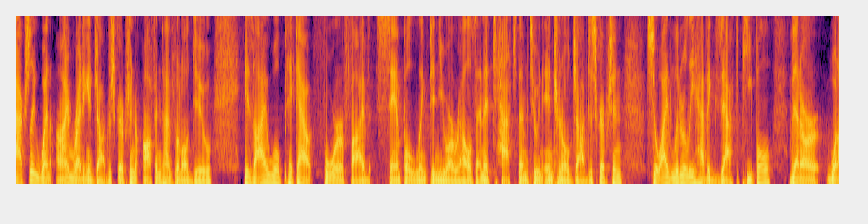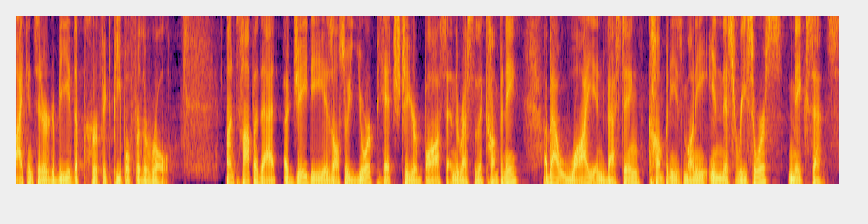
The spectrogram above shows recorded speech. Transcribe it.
actually when I'm writing a job description, oftentimes what I'll do is I will pick out four or five sample LinkedIn URLs and attach them to an internal job description. So I literally have exact people that are what I consider to be the perfect people for the role. On top of that, a JD is also your pitch to your boss and the rest of the company about why investing company's money in this resource makes sense.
